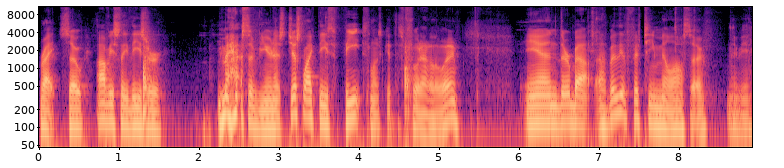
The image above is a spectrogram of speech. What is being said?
Right, so obviously these are massive units, just like these feet. Let's get this foot out of the way. And they're about, I believe, 15 mil also. Maybe a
